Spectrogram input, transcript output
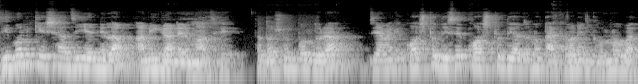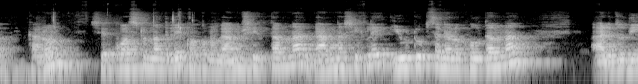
জীবনকে সাজিয়ে নিলাম আমি গানের মাঝে। তা দর্শক বন্ধুরা, যে আমাকে কষ্ট দিছে, কষ্ট দেওয়ার জন্য তাকে অনেক ধন্যবাদ। কারণ সে কষ্ট না দিলে কখনো গানও শিখতাম না, গান না শিখলে ইউটিউব চ্যানেলও খুলতাম না। আর যদি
